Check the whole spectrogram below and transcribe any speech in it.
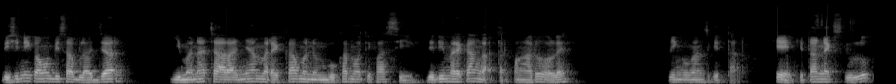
Di sini kamu bisa belajar gimana caranya mereka menumbuhkan motivasi. Jadi mereka nggak terpengaruh oleh lingkungan sekitar. Oke, kita next dulu.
